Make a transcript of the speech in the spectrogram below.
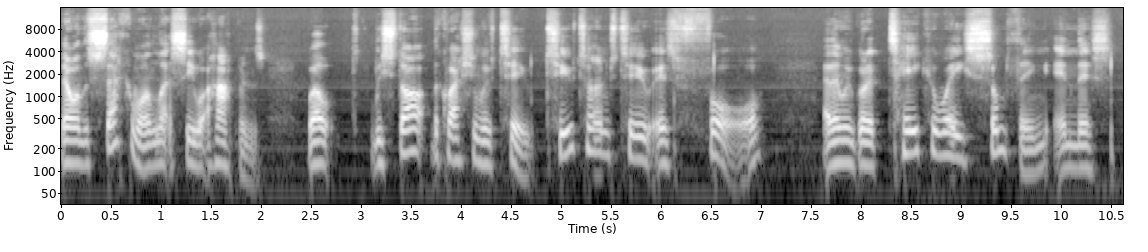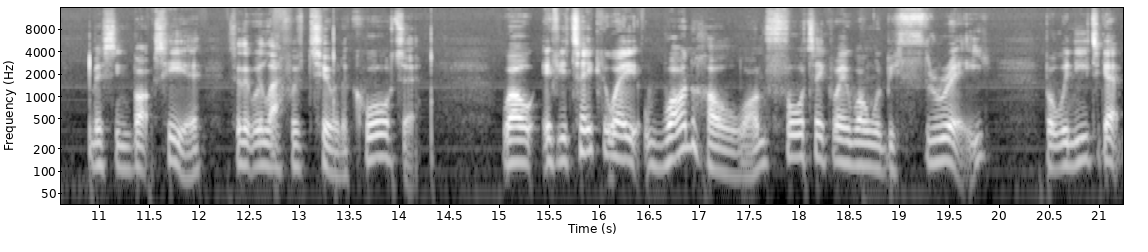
Now on the second one, let's see what happens. Well, we start the question with 2. 2 times 2 is 4, and then we've got to take away something in this missing box here so that we're left with 2 and a quarter. Well, if you take away one whole one, 4 take away 1 would be 3, but we need to get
